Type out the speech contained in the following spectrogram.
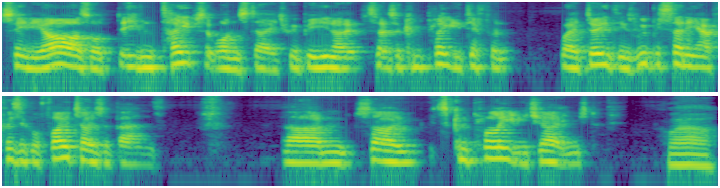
CDRs or even tapes at one stage. We'd be, you know, so it's a completely different way of doing things. We'd be sending out physical photos of bands. Um, so it's completely changed. Wow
